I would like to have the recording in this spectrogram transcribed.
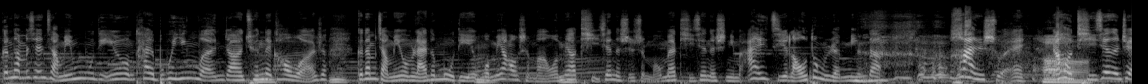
跟他们先讲明目的，因为他也不会英文，你知道，全得靠我，是嗯。跟他们讲明我们来的目的，嗯。我们要什么，我们要体现的是什么，我们要体现的是你们埃及劳动人民的 汗水，哦然后体现的这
